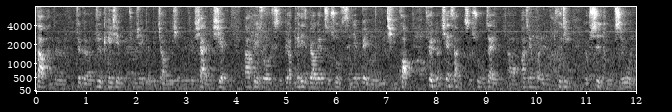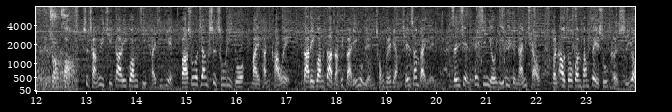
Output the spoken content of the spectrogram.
大盘的这个日 K 线也出现一个比较明显的一个下影线，那可以说指标 K D 指标跟指数呈现背离的一个情况，所以短线上指数在呃八千块点附近有试图止稳的一个状况。市场预期大力光及台积电法说将释出利多买盘卡位，大力光大涨一百零五元，重回两千三百元，深陷黑心油疑虑的南桥，本澳洲官方背书可食用，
